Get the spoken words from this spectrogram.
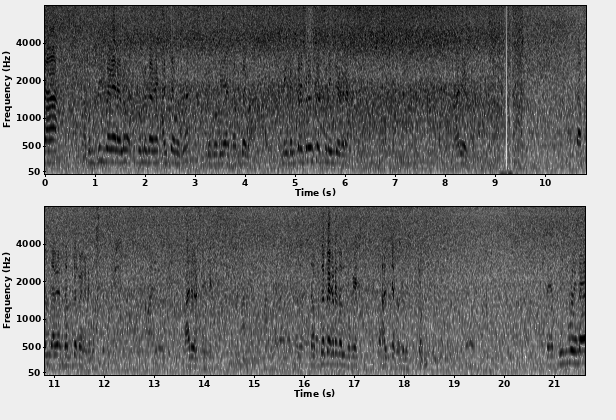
आता आपण ब्रिज बघायला आलो. पूर्ण जाऊया खालच्या बाजूला. इकडे बघूया धबधबा. आणि नंतर ड्रोन शॉट पण एन्जॉय करा. भारी वाटतं. आता आपण जाऊया धबधब्याकडे मस्त भारी वाटतं धबधब्याकडे जाऊन बघूया. खालच्या बाजूने त्या ब्रिजमुळे ना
